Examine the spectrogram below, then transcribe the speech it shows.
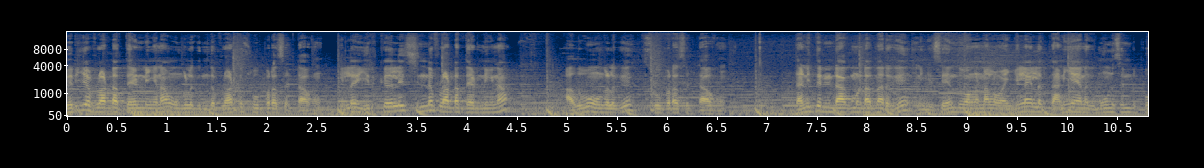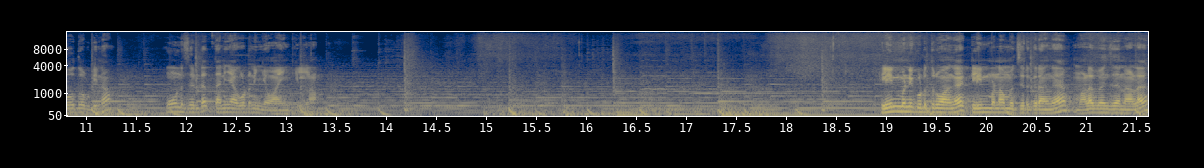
பெரிய ஃப்ளாட்டாக தேடினீங்கன்னா உங்களுக்கு இந்த ஃப்ளாட்டு சூப்பராக செட் ஆகும். இல்லை இருக்கிறதுலே சின்ன ஃப்ளாட்டாக தேடினீங்கன்னா அதுவும் உங்களுக்கு சூப்பராக செட் ஆகும். தனித்தனி டாக்குமெண்ட்டாக தான் இருக்குது நீங்கள் சேர்ந்து வாங்கினாலும் வாங்கிக்கலாம். இல்லை தனியாக எனக்கு மூணு சென்ட் போதும் அப்படின்னா மூணு சென்ட்டை தனியாக கூட நீங்கள் வாங்கிக்கலாம். க்ளீன் பண்ணி கொடுத்துருவாங்க. க்ளீன் பண்ணாமல் வச்சுருக்குறாங்க. மழை பெஞ்சதுனால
